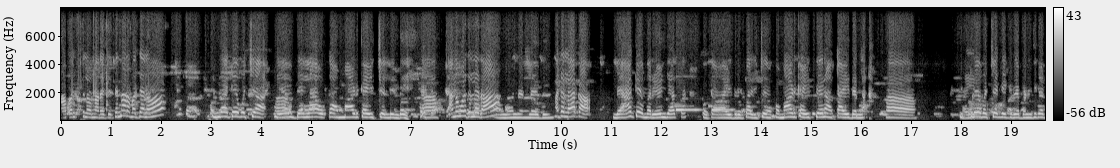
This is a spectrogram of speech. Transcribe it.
ఆ పరిస్థితిలో ఉన్నారైతే తిన్నారా మధ్యాహ్నం? ఇందాకే వచ్చా. ఏం తినలా ఒక అమ్మాడికాయ చెల్లింది. అన్నం కూడా తినలేదా? అన్నం తినలేదు. అంటే లేక? లేకే మరి ఏం చేస్తా? ఒక ఐదు రూపాయలు ఇచ్చి ఒక మామిడికాయ ఇస్తేనే ఒక కాయ తిన్నా. ఆ, ఇప్పుడే వచ్చాక ఇక రేపటి నుంచి కదా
